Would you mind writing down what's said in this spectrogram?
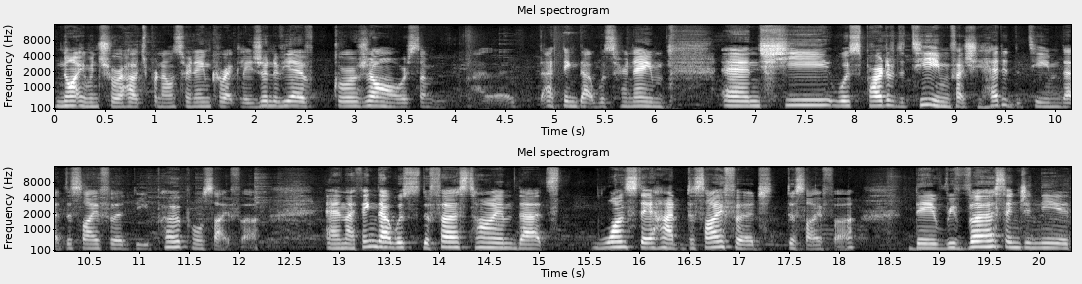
not even sure how to pronounce her name correctly, Genevieve Grotjan or some. I think that was her name and she was part of the team. In fact, she headed the team that deciphered the purple cipher. And I think that was the first time that once they had deciphered the cipher, they reverse engineered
